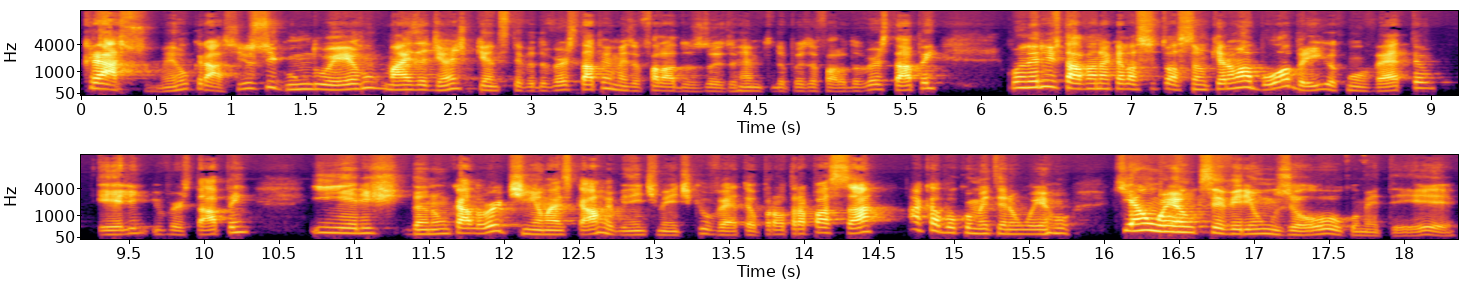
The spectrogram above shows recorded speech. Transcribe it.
crasso, um erro crasso. E o segundo erro, mais adiante, porque antes teve do Verstappen, mas eu falar dos dois do Hamilton, depois eu falo do Verstappen, quando ele estava naquela situação que era uma boa briga com o Vettel, ele e o Verstappen, e eles dando um calor, tinha mais carro, evidentemente, que o Vettel para ultrapassar, acabou cometendo um erro, que é um erro que você veria um Zou cometer,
